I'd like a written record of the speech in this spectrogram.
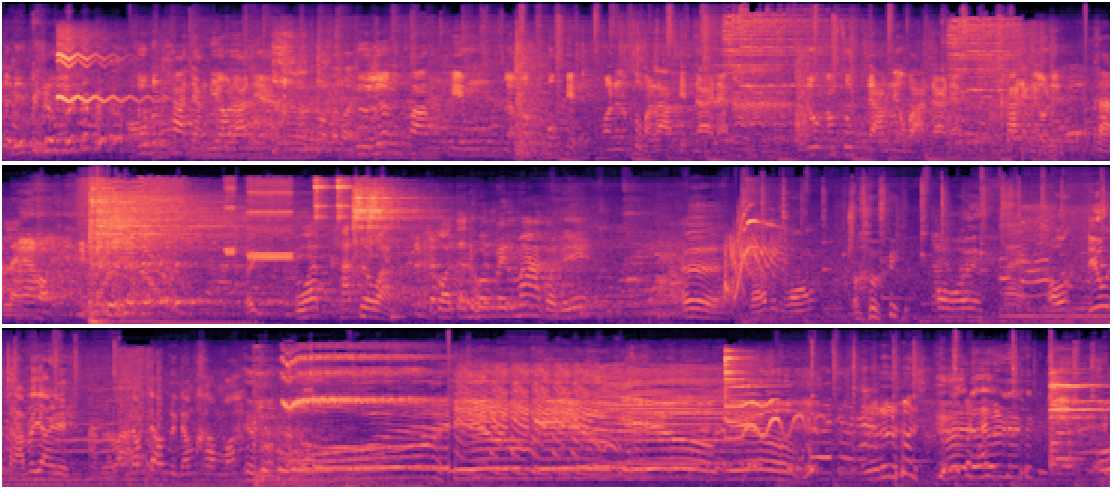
อันนี้เป็นคือมันขาดอย่างเดียวร้านเนี้ยคือเรื่องความเค็มแล้วก็พวกเผ็ดพอน้ำซุปมาลาเผ็ดได้แล้วลูกน้ำซุปดำเนี่ยหวานได้แล้วขาดอย่างเดียวเลยขาดอะไรไม่อร่อยเฮ้ยกูว่าคัดเธอะว่ะก่อนจะโดนเป็นมากกว่านี้ เออแล้วเป็นท้องโอ้ยใช่เอาดิวถามได้ยังดิถามแล้วว่าน้ำดำหรือน้ำคำวะคิวคิวคิวคิวโอ้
